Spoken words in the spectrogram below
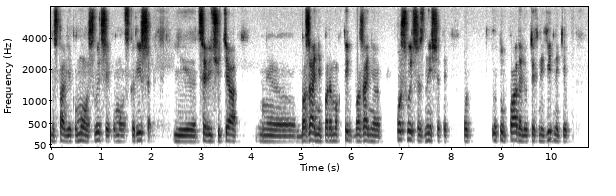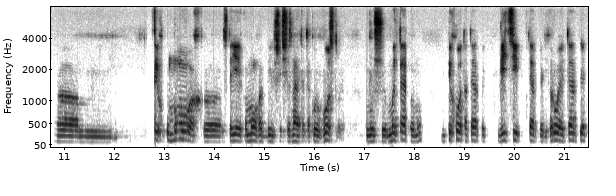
настав якомога швидше, якомога скоріше. І це відчуття е, бажання перемогти, бажання пошвидше знищити от, оту падаль у тих негідників. Ем, В цих умовах е, стає якомога більше, ще знаєте, такою гострою, тому що ми терпимо, піхота терпить, бійці терплять, герої терплять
